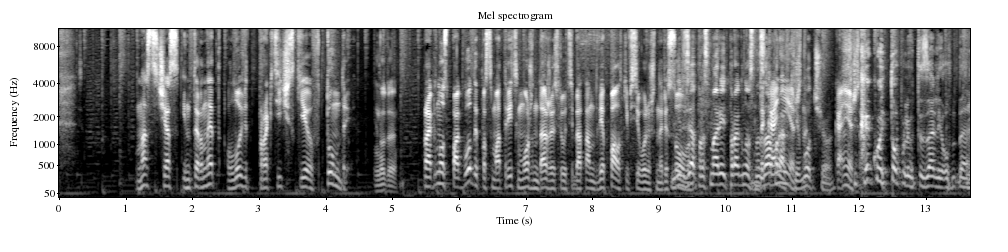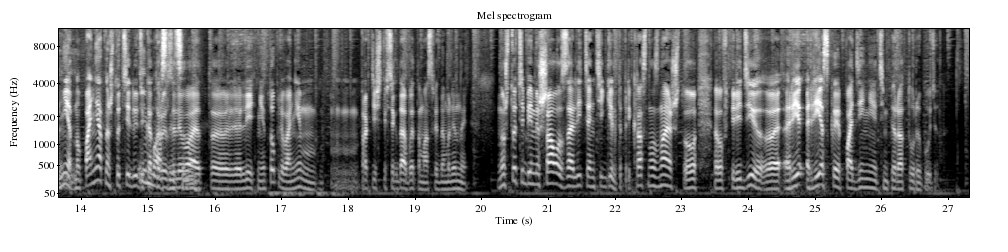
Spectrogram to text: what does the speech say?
У нас сейчас интернет ловит практически в тундре. Ну да. Прогноз погоды посмотреть можно, даже если у тебя там две палки всего лишь нарисованы. Нельзя просмотреть прогноз на Да, заправке. конечно. Вот что. Конечно. Какое топливо ты залил? Да. Нет, ну понятно, что те люди, И которые маслица, заливают э, летнее топливо, они практически всегда об этом осведомлены. Но что тебе мешало залить антигель? Ты прекрасно знаешь, что э, впереди э, ре- резкое падение температуры будет.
